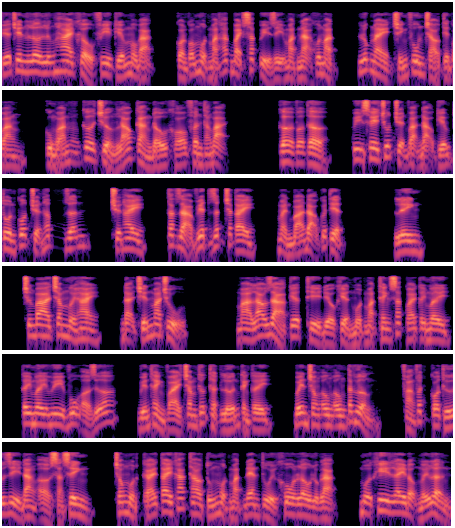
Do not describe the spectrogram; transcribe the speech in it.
phía trên lơ lưng hai khẩu phi kiếm màu bạc, còn có một mặt hắc bạch sắc quỷ dị mặt nạ khuôn mặt, lúc này chính phun trào tiên quang, cùng oán cơ trưởng lão càng đấu khó phân thắng bại. Cơ vợ tờ, quy c chút chuyện vạn đạo kiếm tôn cốt chuyện hấp dẫn, chuyện hay, tác giả viết rất chắc tay, mảnh bá đạo quyết tiệt. Linh. Chương ba trăm mười hai, đại chiến ma chủ. Mà lao giả kia thì điều khiển một mặt thanh sắc quái cây mây cây mây huy vũ ở giữa, biến thành vài trăm thước thật lớn cành cây, bên trong ông ông tác hưởng, phảng phất có thứ gì đang ở sản sinh, trong một cái tay khác thao túng một mặt đen tuổi khô lâu lục lạc, mỗi khi lay động mấy lần,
